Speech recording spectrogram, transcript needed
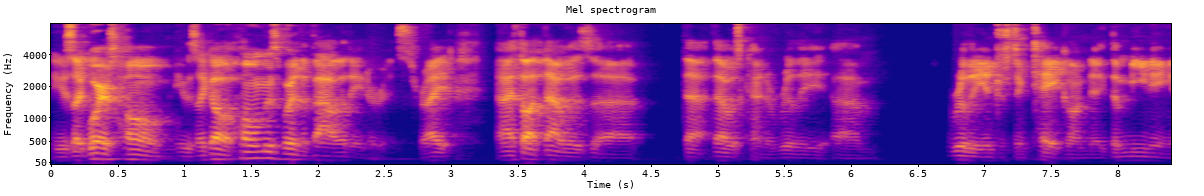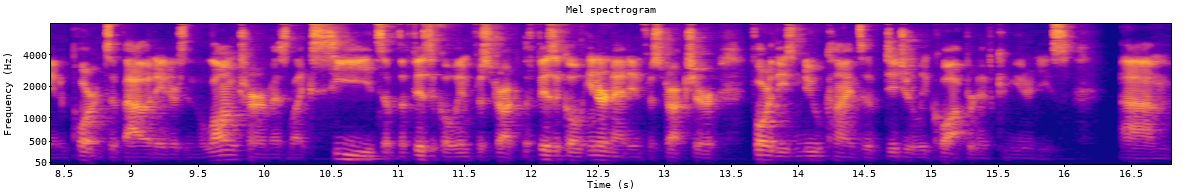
He was like, "Where's home?" He was like, "Oh, home is where the validator is." Right. And I thought that was uh, that that was kind of really. Um, really interesting take on the, the meaning and importance of validators in the long term as like seeds of the physical infrastructure, the physical internet infrastructure for these new kinds of digitally cooperative communities. Um,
